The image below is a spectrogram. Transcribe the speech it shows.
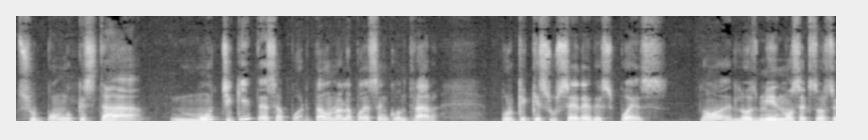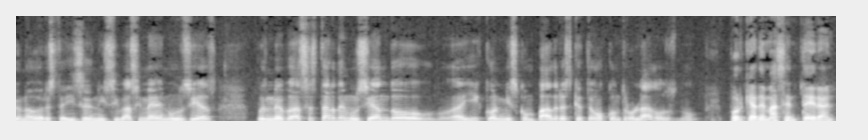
supongo que está muy chiquita esa puerta o no la puedes encontrar. Porque ¿qué sucede después? ¿No? Los mismos extorsionadores te dicen, y si vas y me denuncias, pues me vas a estar denunciando ahí con mis compadres que tengo controlados, ¿no? Porque además se enteran.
